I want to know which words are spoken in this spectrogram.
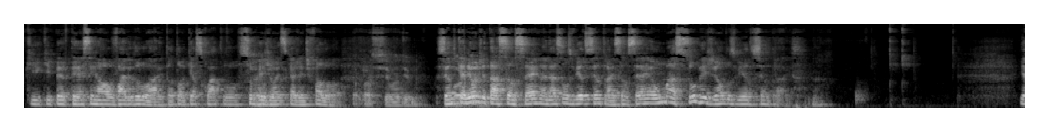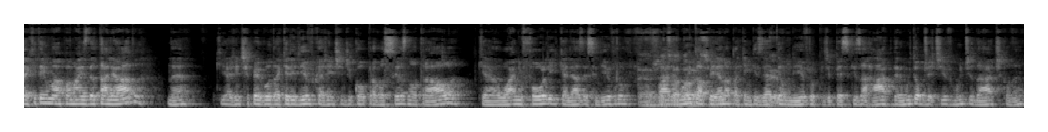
que, que pertencem ao Vale do Loire. Então estão aqui as quatro sub-regiões que a gente falou. Tá para cima de... Sendo que ali onde está Sancerre, na verdade, são os vinhedos centrais. Sancerre é uma sub-região dos vinhedos centrais. Né? E aqui tem um mapa mais detalhado, né? Que a gente pegou daquele livro que a gente indicou para vocês na outra aula, que é o Wine Foley, que aliás esse livro é, vale muito a pena para quem quiser ter um livro de pesquisa rápida, é muito objetivo, muito didático, né?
